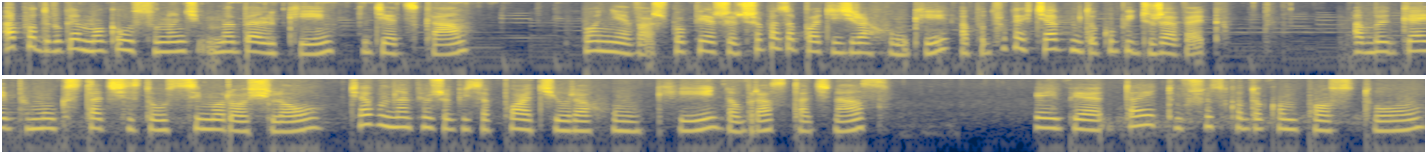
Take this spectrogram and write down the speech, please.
A po drugie, mogę usunąć mebelki dziecka, ponieważ po pierwsze trzeba zapłacić rachunki, a po drugie chciałabym dokupić drzewek, aby Gabe mógł stać się z tą Simoroślą. Chciałabym najpierw, żebyś zapłacił rachunki. Dobra, stać nas. Gabe, daj to wszystko do kompostu.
